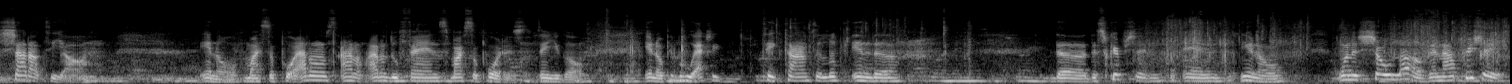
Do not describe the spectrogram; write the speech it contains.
shout out to y'all. You know, my support, I don't, I don't, I don't do fans, my supporters. There you go. You know, people who actually take time to look in the, the description and you know want to show love and I appreciate it.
